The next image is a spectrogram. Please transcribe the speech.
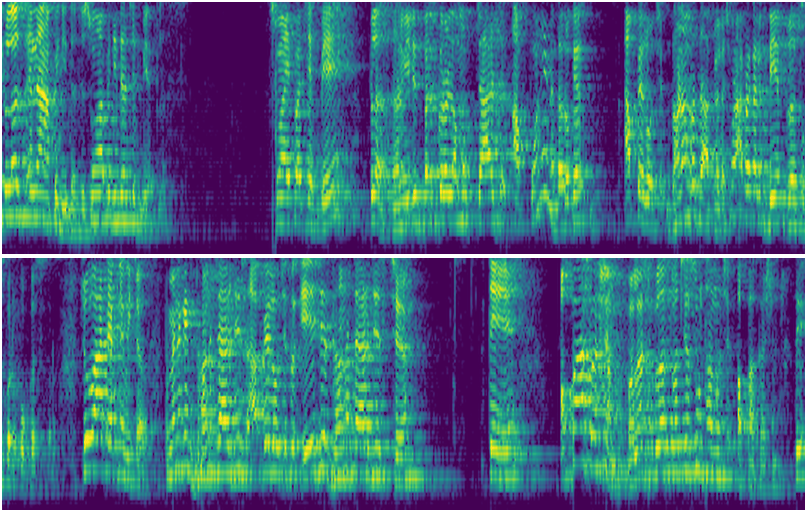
પ્લસ એને આપી દીધા છે. શું આપી દીધા છે? બે પ્લસ. શું આપ્યા છે? બે પ્લસ ધન વિદ્યુત ભારિત કરેલો અમુક ચાર્જ આપવો ને, ધારો કે આપેલો છે, ઘણા બધા આપેલા છે, પણ આપણે ખાલી બે પ્લસ ઉપર ફોકસ કરો. જો આ ટાઈપને વિચારો તમે એને કંઈક ધન ચાર્જીસ આપેલો છે, તો એ જે ધન ચાર્જીસ છે, તે અપાકર્ષણ પ્લસ પ્લસ વચ્ચે શું થવાનું છે? અપાકર્ષણ. તો એ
